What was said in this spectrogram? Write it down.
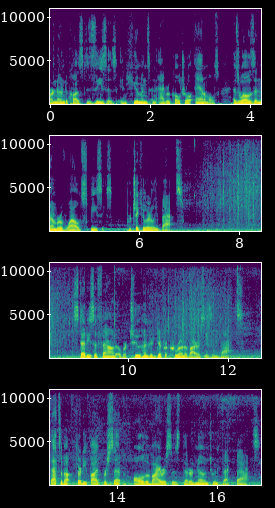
are known to cause diseases in humans and agricultural animals, as well as a number of wild species, particularly bats. Studies have found over 200 different coronaviruses in bats. That's about 35% of all the viruses that are known to infect bats.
